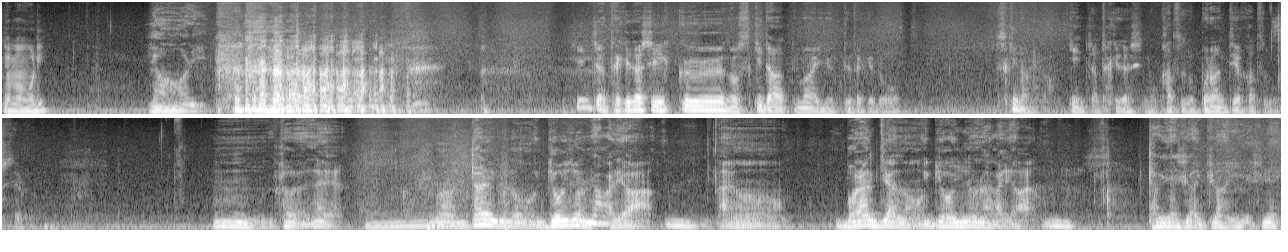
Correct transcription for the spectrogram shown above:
山盛り？やんわり。金ちゃん炊き出し行くの好きだって前言ってたけど好きなんだ？金ちゃん炊き出しの活動ボランティア活動してるうん、そうだね。まあ、誰かの行事の中では、うんあの、ボランティアの行事の中では、うん炊き出しが一番いいですね。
